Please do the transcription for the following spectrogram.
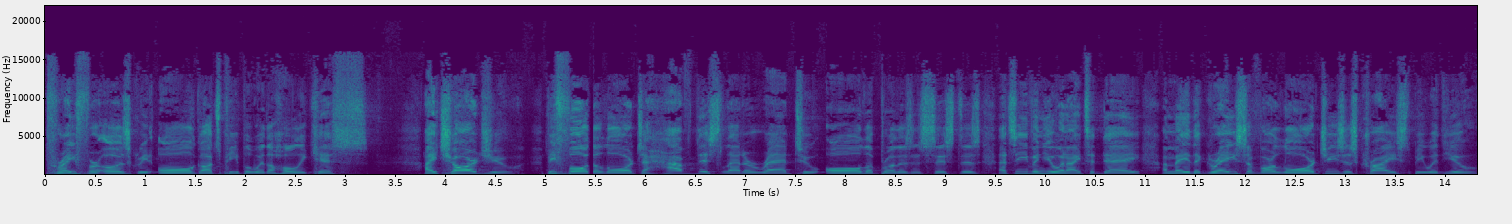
pray for us. Greet all God's people with a holy kiss. I charge you before the Lord to have this letter read to all the brothers and sisters. That's even you and I today. And may the grace of our Lord Jesus Christ be with you.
